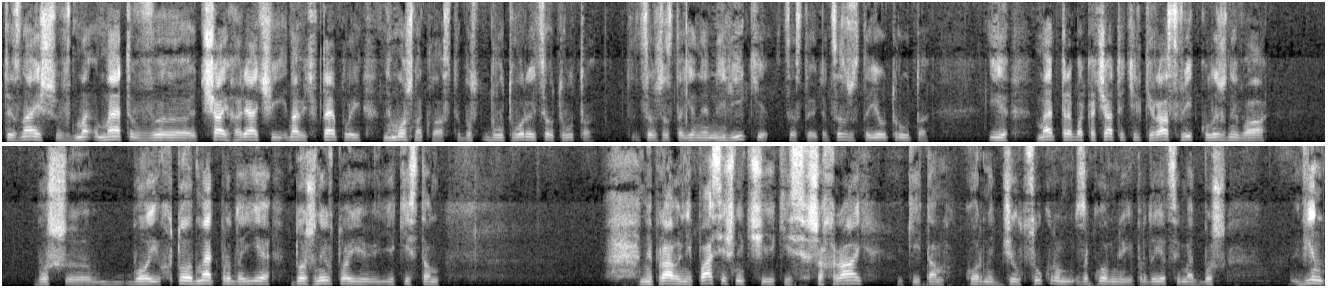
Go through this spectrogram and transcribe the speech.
ти знаєш, в мед в е, чай гарячий і навіть в теплий не можна класти, бо, бо утворюється отрута. Це вже стає не, не ліки, це стають, а це вже стає отрута. І мед треба качати тільки раз в рік, коли жнива. Бо ж е, бо хто мед продає до жнив, той якийсь там неправильний пасічник чи якийсь шахрай, який там кормить бджіл цукром, закормлює і продає цей мед. Бо ж він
